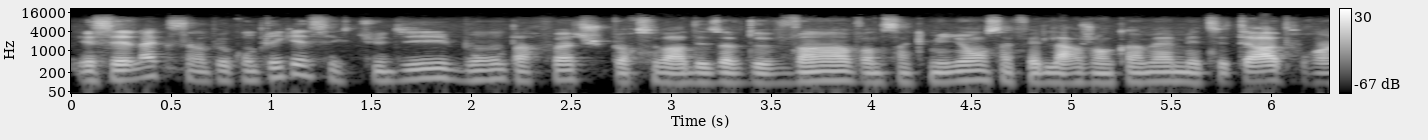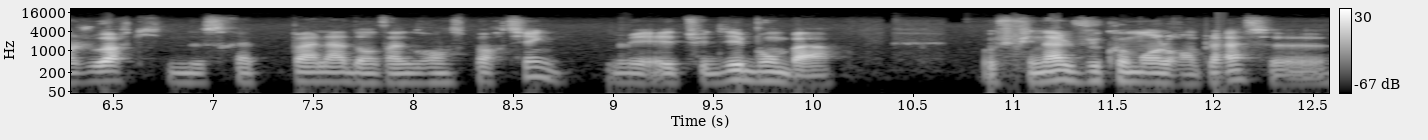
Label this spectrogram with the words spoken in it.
et c'est là que c'est un peu compliqué, c'est que tu dis, bon, parfois tu peux recevoir des offres de 20, 25 millions, ça fait de l'argent quand même, etc. pour un joueur qui ne serait pas là dans un grand sporting. Mais tu dis, bon, bah, au final, vu comment on le remplace, euh,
